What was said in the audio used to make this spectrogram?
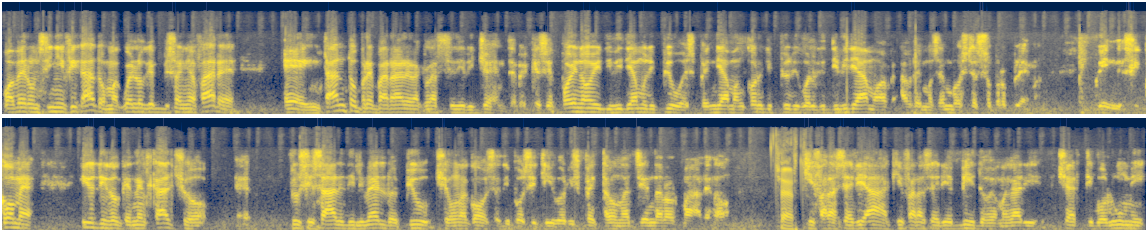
può avere un significato, ma quello che bisogna fare è intanto preparare la classe dirigente, perché se poi noi dividiamo di più e spendiamo ancora di più di quello che dividiamo avremo sempre lo stesso problema. Quindi siccome io dico che nel calcio eh, più si sale di livello e più c'è una cosa di positivo rispetto a un'azienda normale, no? Certo. chi fa la Serie A, chi fa la Serie B, dove magari certi volumi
